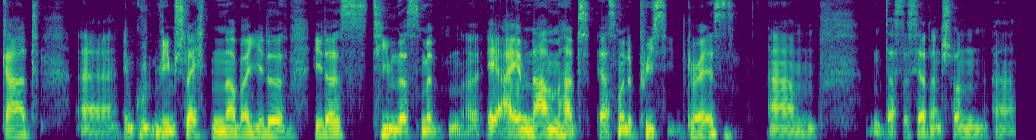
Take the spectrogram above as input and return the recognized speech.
gerade äh, im Guten wie im Schlechten, aber jede, jedes Team, das mit äh, AI im Namen hat, erstmal eine Pre-Seed graced. Ähm, das ist ja dann schon äh,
